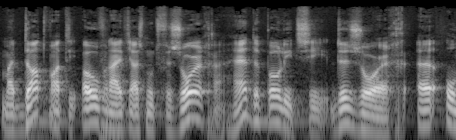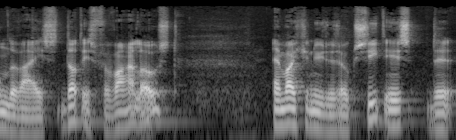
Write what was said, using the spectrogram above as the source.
Maar dat wat die overheid juist moet verzorgen, hè, de politie, de zorg, uh, onderwijs, dat is verwaarloosd. En wat je nu dus ook ziet is, de,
